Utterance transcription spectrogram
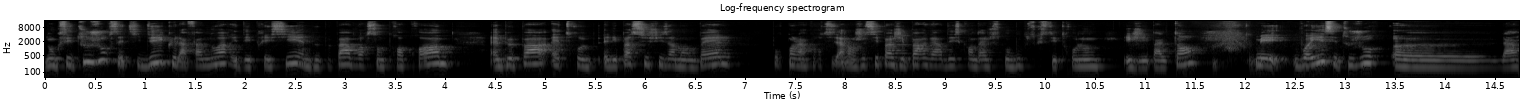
Donc c'est toujours cette idée que la femme noire est dépréciée, elle ne peut pas avoir son propre homme, elle peut pas être, elle n'est pas suffisamment belle pour qu'on la courtise. Alors je sais pas, j'ai pas regardé Scandale jusqu'au bout parce que c'était trop long et j'ai pas le temps. Mais vous voyez, c'est toujours euh, la,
